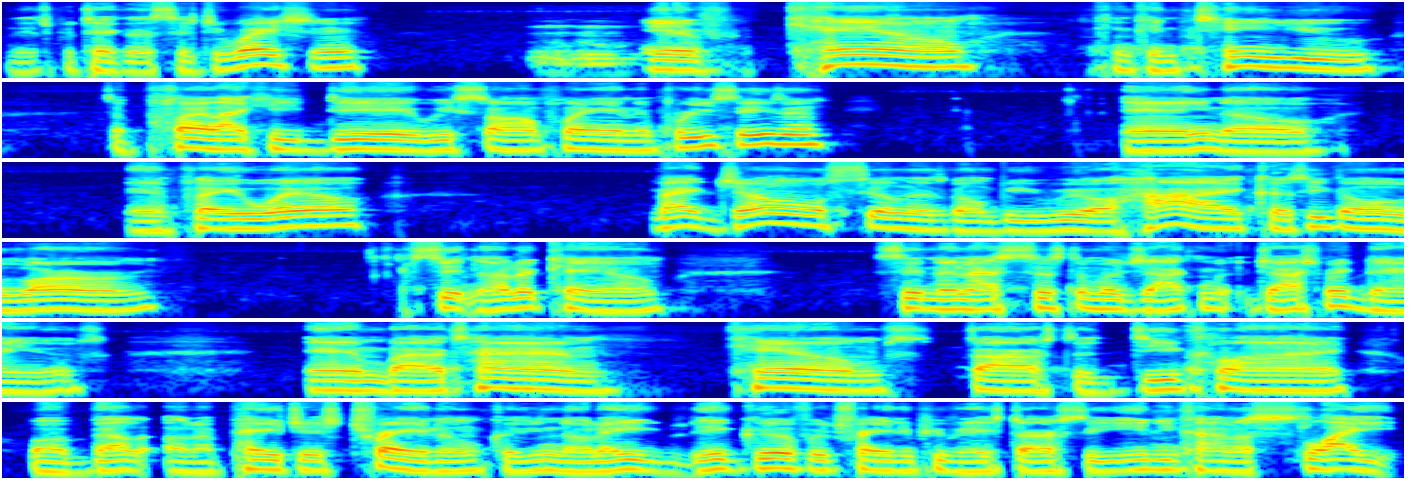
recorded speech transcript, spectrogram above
in this particular situation, mhm. if Cam can continue to play like he did, we saw him playing in the preseason, and you know, and play well, Mac Jones' ceiling is gonna be real high because he's gonna learn sitting under Cam, sitting in that system of Josh, Josh McDaniels, and by the time Cam starts to decline or, Bel- or the Patriots trade him because you know they they good for trading people. They start to see any kind of slight,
